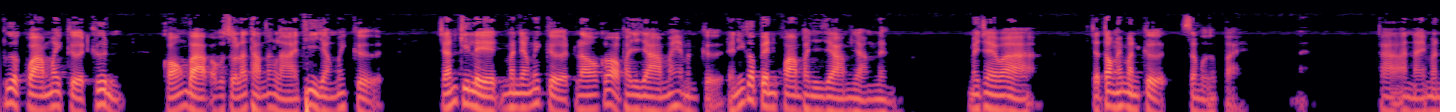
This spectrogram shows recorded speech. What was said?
เพื่อความไม่เกิดขึ้นของบาปอกุศลธรรมทั้งหลายที่ยังไม่เกิด ฉะนั้นกิเลสมันยังไม่เกิดเราก็พยายามไม่ให้มันเกิด อันนี้ก็เป็นความพยายามอย่างหนึ่ง ไม่ใช่ว่าจะต้องให้มันเกิดเสมอไป ถ้าอันไหนมัน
